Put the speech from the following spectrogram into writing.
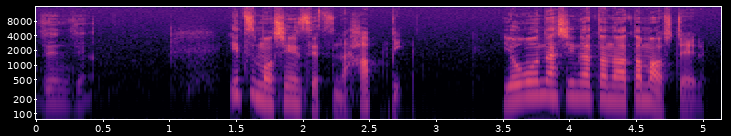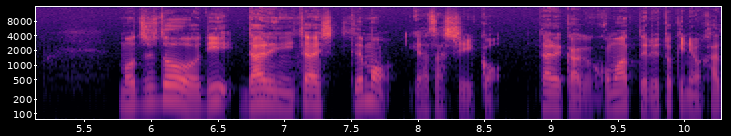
全然。いつも親切なハッピー。洋梨型の頭をしている。文字通り誰に対しても優しい子誰かが困っている時には必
